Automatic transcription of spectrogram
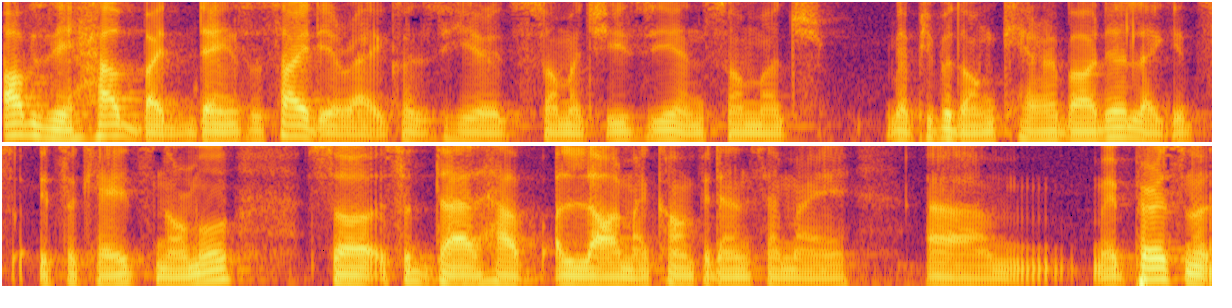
obviously helped by the Danish society, right? Because here it's so much easier and so much yeah, people don't care about it. Like it's it's okay, it's normal. So so that helped a lot my confidence and my um, my personal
